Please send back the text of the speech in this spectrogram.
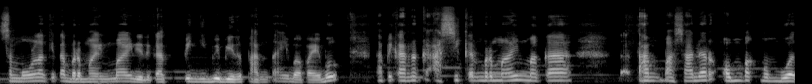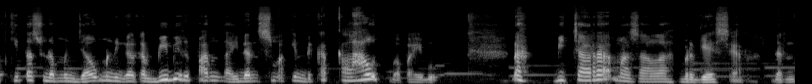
semula kita bermain-main di dekat pinggir bibir pantai, Bapak Ibu, tapi karena keasikan bermain maka tanpa sadar ombak membuat kita sudah menjauh meninggalkan bibir pantai dan semakin dekat ke laut, Bapak Ibu. Nah, bicara masalah bergeser dan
